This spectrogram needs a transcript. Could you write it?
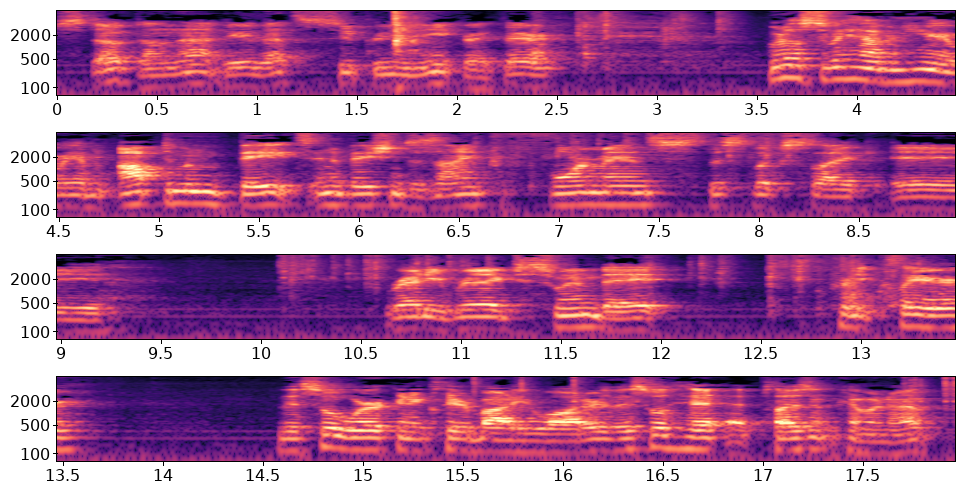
stoked on that, dude. That's super unique right there. What else do we have in here? We have an Optimum Baits Innovation Design Performance. This looks like a ready rigged swim bait. Pretty clear. This will work in a clear body of water. This will hit at Pleasant coming up.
